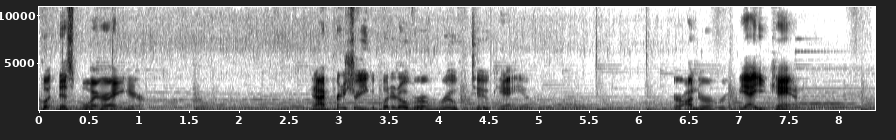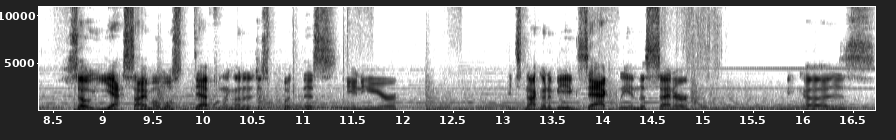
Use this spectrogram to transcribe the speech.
put this boy right here. And I'm pretty sure you can put it over a roof too, can't you? Or under a roof. Yeah, you can. So yes, I'm almost definitely going to just put this in here. It's not going to be exactly in the center because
